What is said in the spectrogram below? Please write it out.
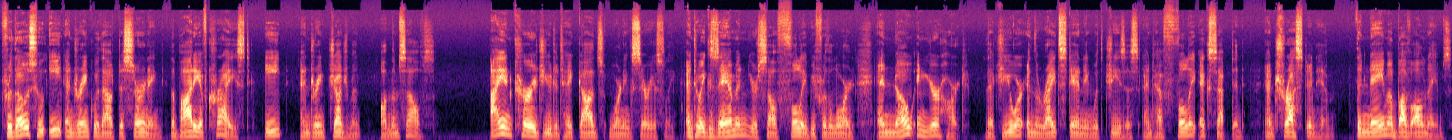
For those who eat and drink without discerning the body of Christ eat and drink judgment on themselves. I encourage you to take God's warning seriously and to examine yourself fully before the Lord and know in your heart that you are in the right standing with Jesus and have fully accepted and trust in Him, the name above all names,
